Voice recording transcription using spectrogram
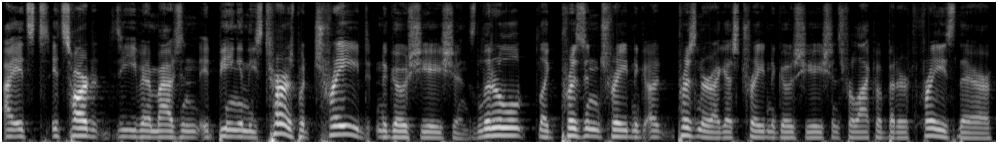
I, it's it's hard to even imagine it being in these terms, but trade negotiations, literal like prison trade, uh, prisoner, I guess, trade negotiations, for lack of a better phrase, there,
